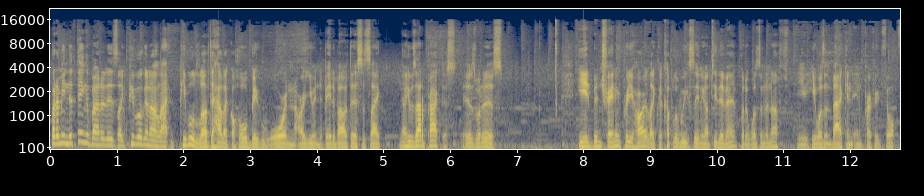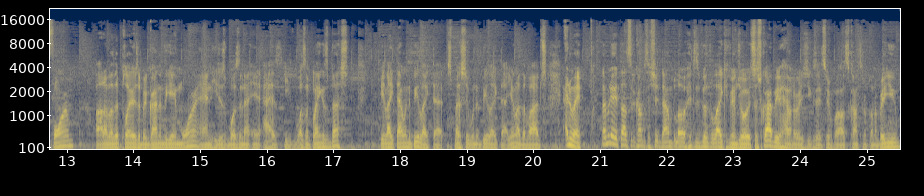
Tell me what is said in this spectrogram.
But I mean, the thing about it is, like, people are gonna like, people love to have like a whole big war and an argument debate about this. It's like, no, he was out of practice. It is what it is. He had been training pretty hard, like a couple of weeks leading up to the event, but it wasn't enough. He, he wasn't back in, in perfect form. A lot of other players have been grinding the game more, and he just wasn't as he wasn't playing his best. Be like that when it be like that, especially when it be like that. You know the vibes. Anyway, let me know your thoughts in the comments section down below. Hit this video with a like if you enjoyed. Subscribe if you haven't already, so you can stay tuned for all this content up on I bring you.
